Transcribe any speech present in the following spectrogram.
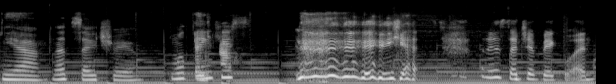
yeah that's so true well thank and you yes that is such a big one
